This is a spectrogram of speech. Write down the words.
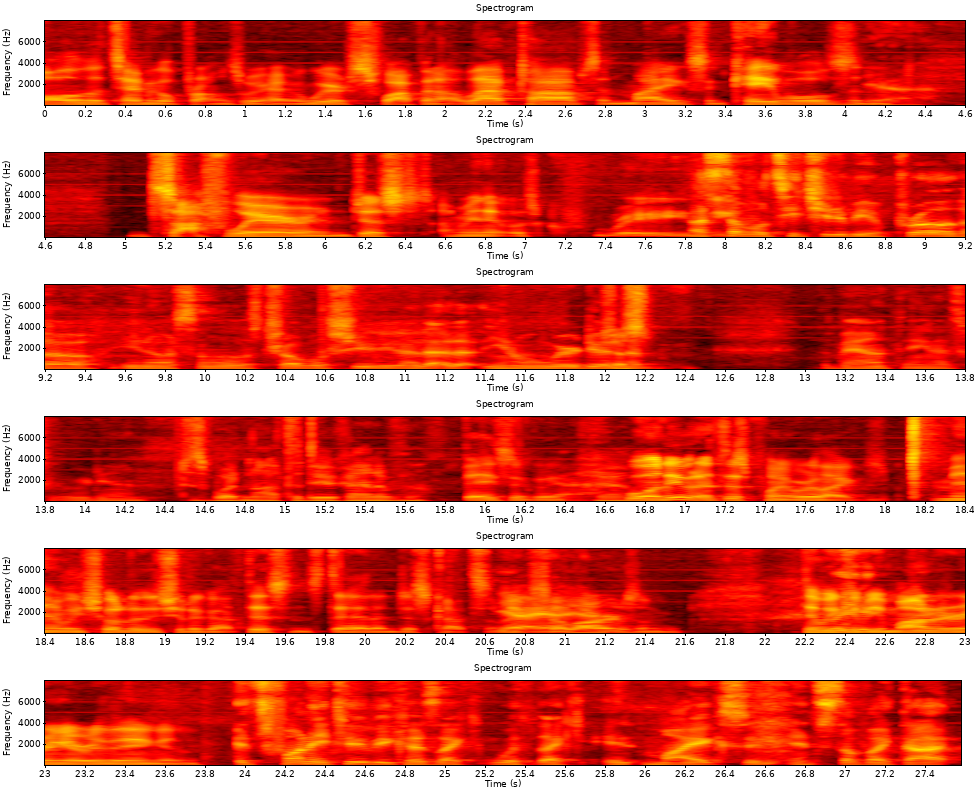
all of the technical problems we were having. We were swapping out laptops and mics and cables and Yeah. software and just I mean it was crazy. That stuff will teach you to be a pro, though. You know, some of those troubleshooting. That, that, you know, when we were doing Just- the, the band thing, that's what we were doing. Just what not to do, kind of. basically. Yeah. Yeah. Well, and even at this point, we're like, man, we totally should have got this instead and just got some Yeah, yeah, XLRs and then we Well, could be monitoring everything and It's funny too because like with like it, mics and, and stuff like that,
